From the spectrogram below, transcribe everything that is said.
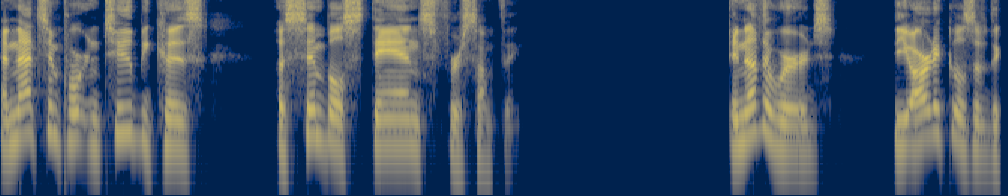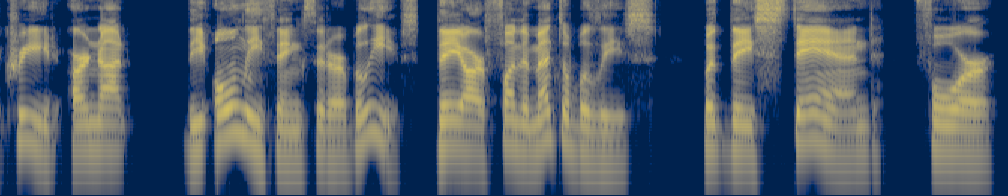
And that's important too because a symbol stands for something. In other words, the articles of the creed are not the only things that are beliefs. They are fundamental beliefs, but they stand for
